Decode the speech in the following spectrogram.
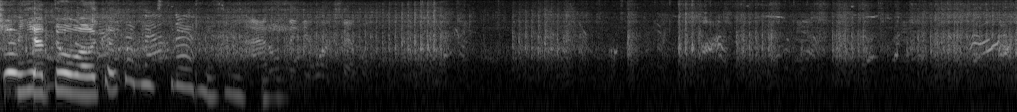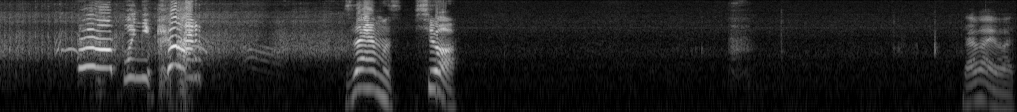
чем я думал, как они встретились. Уникар! Займус, все. Давай, вот.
